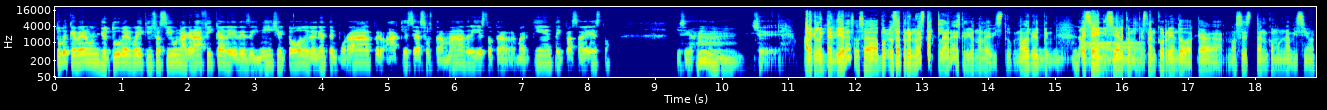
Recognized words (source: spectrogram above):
tuve que ver un youtuber, güey, que hizo así una gráfica de desde inicio y todo y la línea temporal, pero aquí se hace otra madre y esta otra vertiente y pasa esto. Y decía, hmm, che, Para que la entendieras, o sea, o sea, pero no está clara, es que digo, no la he visto. Nada más vi el pin- mm, la escena inicial, como que no. están corriendo acá, no sé, están como en una misión.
